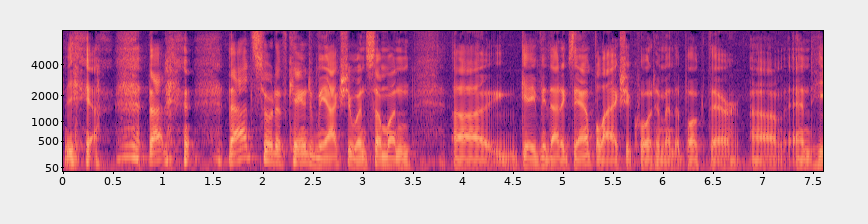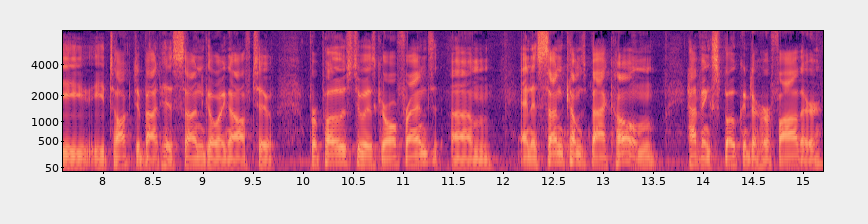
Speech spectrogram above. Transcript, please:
Yeah, that that sort of came to me actually when someone uh, gave me that example. I actually quote him in the book there, um, and he he talked about his son going off to propose to his girlfriend, um, and his son comes back home having spoken to her father,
